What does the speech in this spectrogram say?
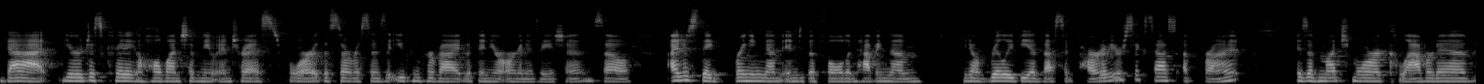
that you're just creating a whole bunch of new interest for the services that you can provide within your organization. So I just think bringing them into the fold and having them, you know, really be a vested part of your success up front is a much more collaborative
